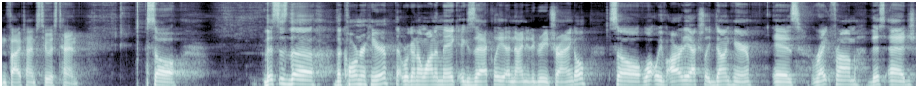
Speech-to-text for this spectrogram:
and five times two is 10. So this is the, the corner here that we're gonna wanna make exactly a 90 degree triangle. So what we've already actually done here is right from this edge,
